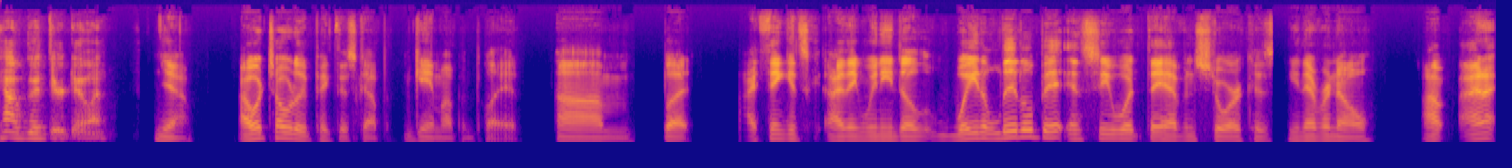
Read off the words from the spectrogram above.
how good they're doing Yeah. I would totally pick this up, game up and play it. Um, but I think it's. I think we need to wait a little bit and see what they have in store because you never know. I, I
